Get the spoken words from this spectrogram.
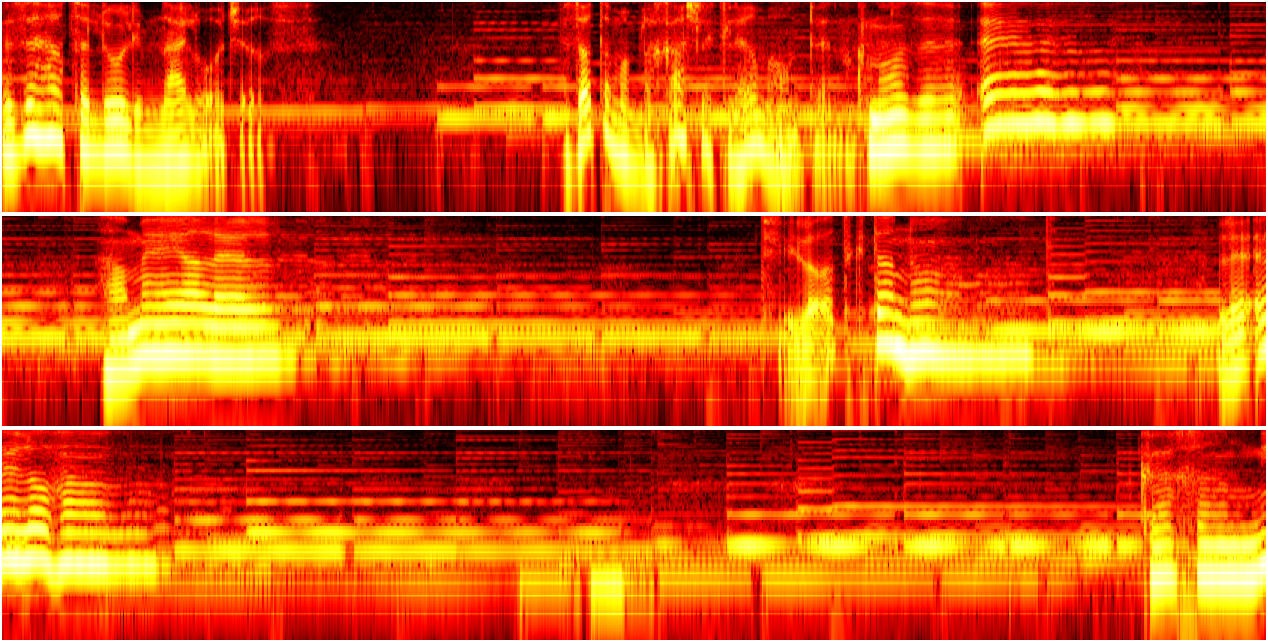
וזה הר צלול עם נייל רוג'רס. וזאת הממלכה של קלירמאונטן. כמו זה אל המיילל תפילות קטנות לאלוהיו כך אני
